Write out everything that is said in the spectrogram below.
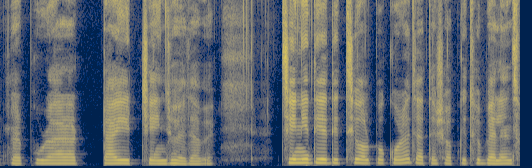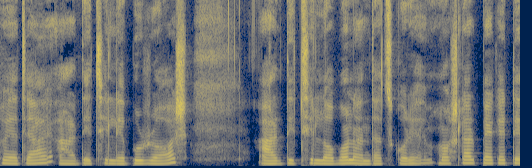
আপনার পুরাটাই চেঞ্জ হয়ে যাবে। চিনি দিয়ে দিচ্ছি অল্প করে যাতে সব কিছু ব্যালেন্স হয়ে যায়। আর দিচ্ছি লেবুর রস, আর দিচ্ছি লবণ আন্দাজ করে। মশলার প্যাকেটে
